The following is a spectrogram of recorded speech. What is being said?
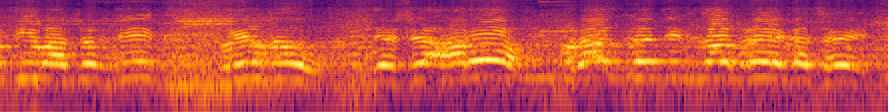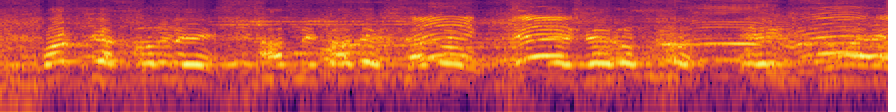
ইতিবাচক দিক, কিন্তু দেশে আরও রাজনৈতিক দল রয়ে গেছে। পর্যায়ক্রমে আপনি তাদের সাথে দেশের ঐক্য এই সময়ে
